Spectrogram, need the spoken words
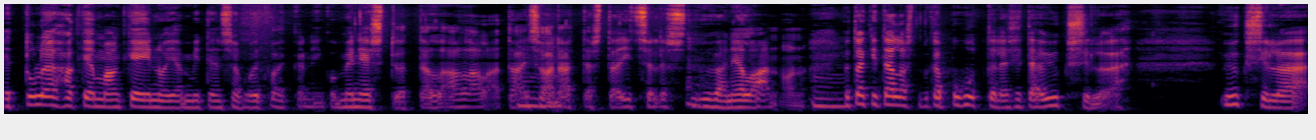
että tulee hakemaan keinoja, miten sä voit vaikka niin menestyä tällä alalla tai mm. saada tästä itsellesi mm. hyvän elannon. Mm. Jotakin tällaista, mikä puhuttelee sitä yksilöä yksilöä,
